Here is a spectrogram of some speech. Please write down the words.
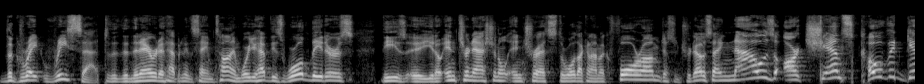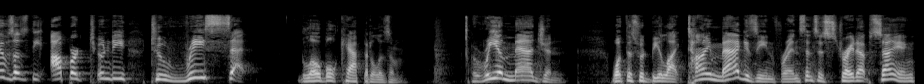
the great reset, the, the, narrative happening at the same time, where you have these world leaders, these, uh, you know, international interests, the World Economic Forum, Justin Trudeau saying, now's our chance. COVID gives us the opportunity to reset global capitalism reimagine what this would be like. Time magazine, for instance, is straight up saying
